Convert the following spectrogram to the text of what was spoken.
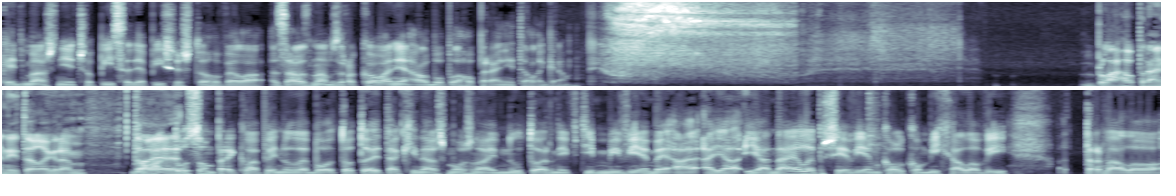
keď máš niečo písať a píšeš toho veľa, záznam z rokovania alebo blahoprajný telegram? Blahoprajný telegram. To no je... a to som prekvapený, lebo toto je taký náš možno aj vnútorný vtip. My vieme, a, a ja, ja najlepšie viem, koľko Michalovi trvalo uh,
